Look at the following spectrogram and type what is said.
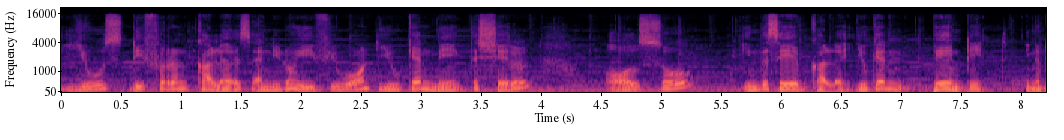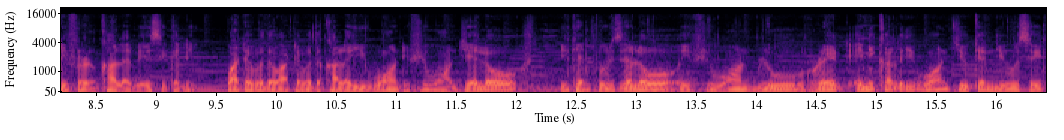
use different colors and you know if you want you can make the shell also in the same color. You can paint it in a different color basically. Whatever the whatever the color you want. If you want yellow you can put yellow. If you want blue red any color you want you can use it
